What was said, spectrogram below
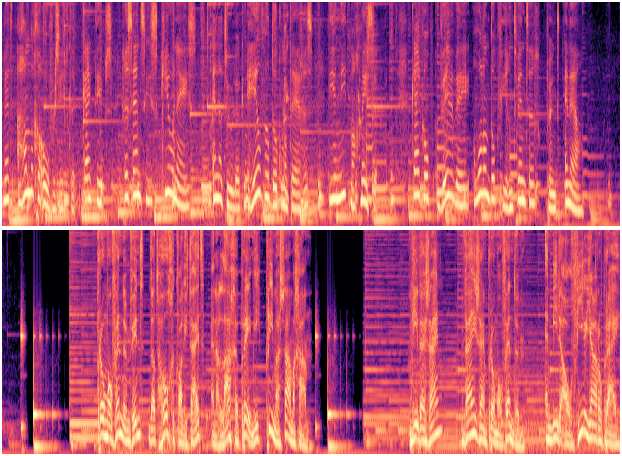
Met handige overzichten, kijktips, recensies, Q&A's en natuurlijk heel veel documentaires die je niet mag missen. Kijk op www.hollanddoc24.nl Promovendum vindt dat hoge kwaliteit en een lage premie prima samengaan. Wie wij zijn? Wij zijn Promovendum en bieden al vier jaar op rij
